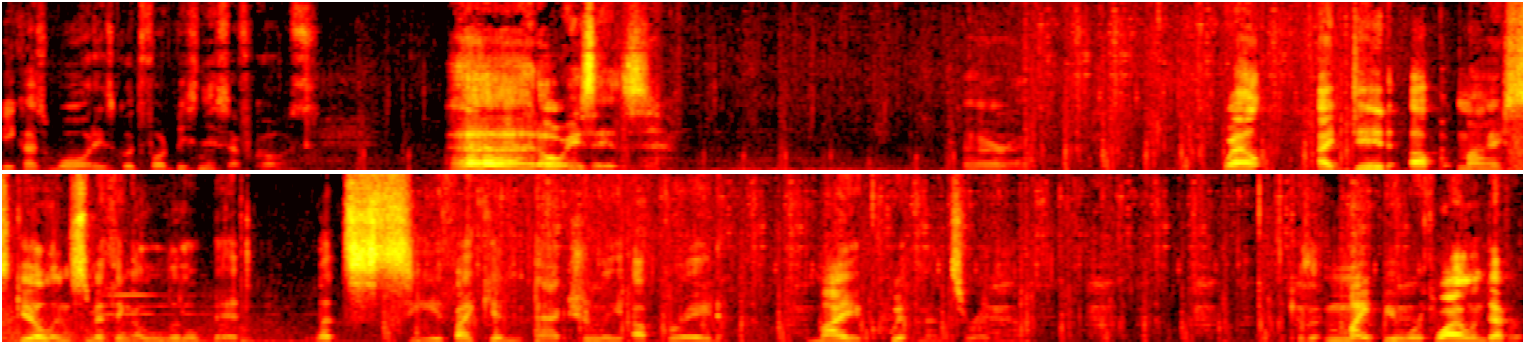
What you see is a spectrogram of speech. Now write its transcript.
Because war is good for business, of course. Ah, it always is. Alright. Well, I did up my skill in smithing a little bit. Let's see if I can actually upgrade my equipment right now. Because it might be a worthwhile endeavor.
